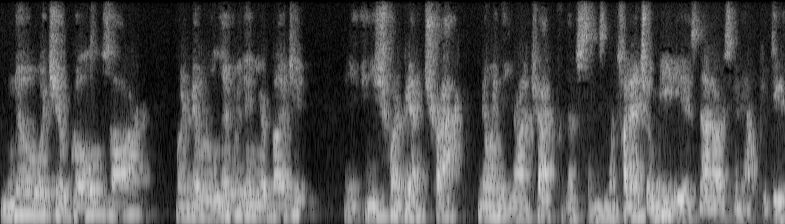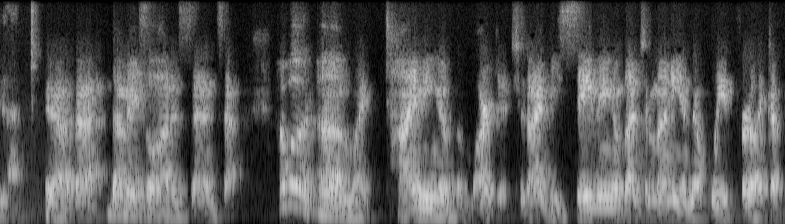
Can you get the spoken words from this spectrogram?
know what your goals are, you want to be able to live within your budget, and you just want to be on track, knowing that you're on track for those things. And the financial media is not always going to help you do that. Yeah, that, that makes a lot of sense. How about um, like timing of the market? Should I be saving a bunch of money and then wait for like a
